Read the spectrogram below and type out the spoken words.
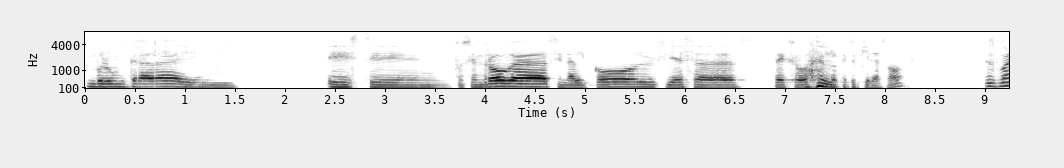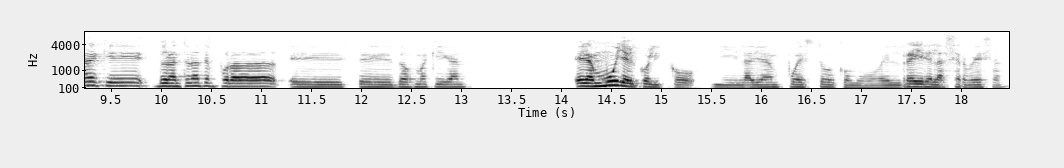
involucrada en, este, pues en drogas, en alcohol, fiestas, sexo, lo que tú quieras, ¿no? Se supone que durante una temporada, este, Doug McKeegan era muy alcohólico y le habían puesto como el rey de la cerveza.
